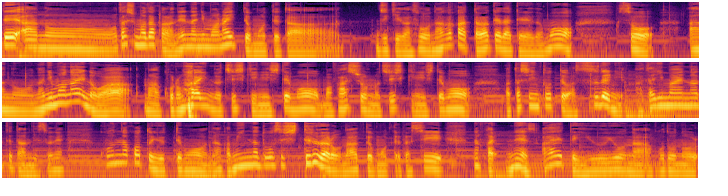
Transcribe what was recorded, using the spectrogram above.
で、あの、私もだからね、何もないって思ってた時期がそう長かったわけだけれども、そう、あの、何もないのは、まあ、このワインの知識にしても、まあ、ファッションの知識にしても、私にとってはすでに当たり前になってたんですよね。こんなこと言っても、なんかみんなどうせ知ってるだろうなって思ってたし、なんかね、あえて言うようなほどの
